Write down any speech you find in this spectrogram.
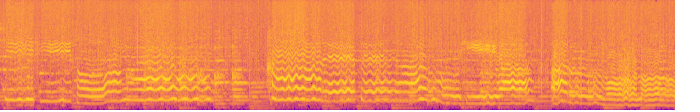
しい人も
